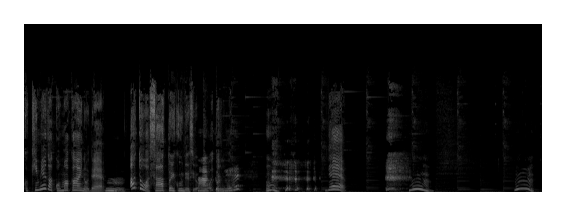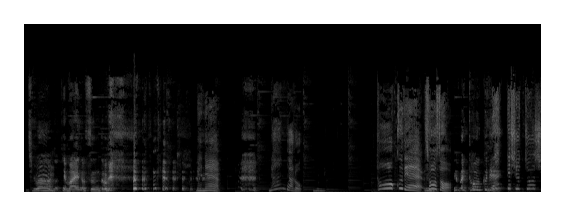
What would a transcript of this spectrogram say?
ごくキメが細かいので、うん。あとはさーっといくんですよ。さーっとね。うん。で、うん。うん。じゅわーの手前の寸止め。でね、なんだろう。うん遠くで、うんそうそう。やっぱり遠くやっで。て出張し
